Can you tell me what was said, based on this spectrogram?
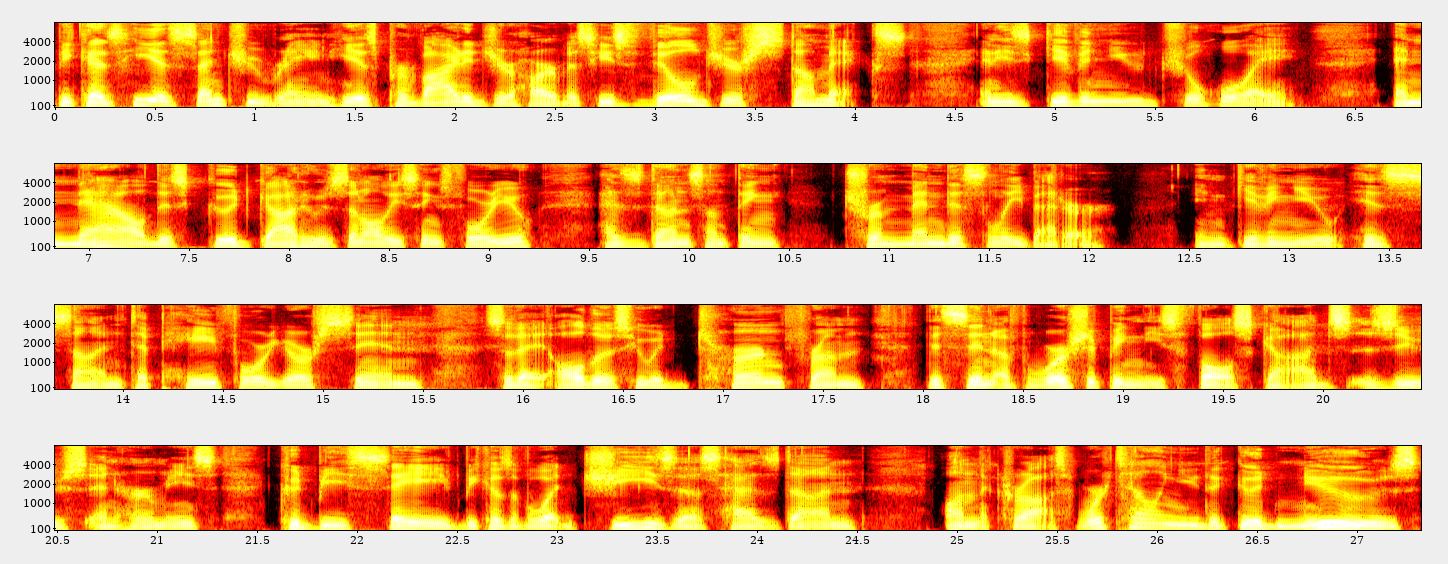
because he has sent you rain. He has provided your harvest. He's mm-hmm. filled your stomachs and he's given you joy. And now this good God who has done all these things for you has done something tremendously better in giving you his son to pay for your sin so that all those who would turn from the sin of worshiping these false gods, Zeus and Hermes, could be saved because of what Jesus has done on the cross. We're telling you the good news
